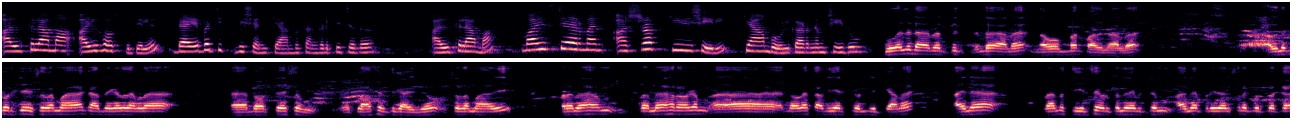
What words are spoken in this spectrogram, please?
അൽസലാമ ഐ ഹോസ്പിറ്റലിൽ ഡയബറ്റിക് വിഷൻ ക്യാമ്പ് സംഘടിപ്പിച്ചത്. Alsalama vice chairman Ashraf Keezhisseri camp ഉദ്ഘാടനം ചെയ്തു. വേൾഡ് ഡയബറ്റിക് ആണ് നവംബർ പതിനാല്. അതിനെക്കുറിച്ച് വിശദമായ കാര്യങ്ങൾ നമ്മളെ ഡോക്ടേഴ്സും ക്ലാസ് എടുത്ത് കഴിഞ്ഞു. വിശദമായി പ്രമേഹം പ്രമേഹ രോഗം ലോകത്ത് അധികരിച്ചുകൊണ്ടിരിക്കുകയാണ്. അതിന് വേണ്ട ചികിത്സ കൊടുക്കുന്നതിനെ പറ്റും. അതിനെ പ്രിവെൻഷനെ കുറിച്ചൊക്കെ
